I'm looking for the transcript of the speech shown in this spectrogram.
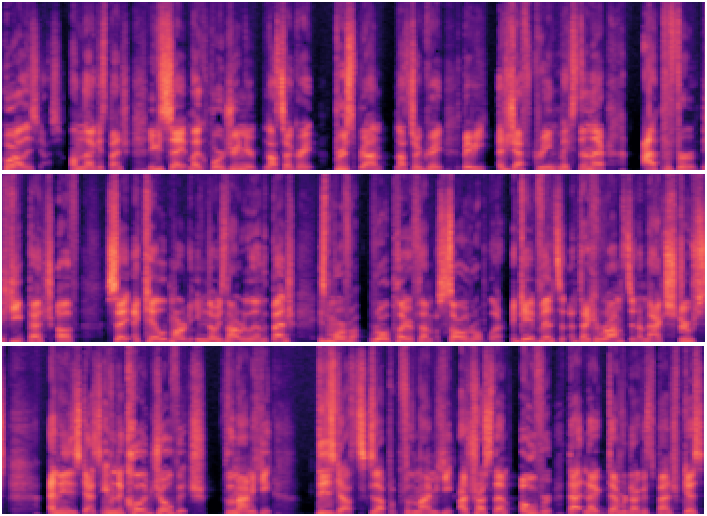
Who are all these guys on the Nuggets bench? You could say Michael Porter Jr., not so great. Bruce Brown, not so great. Maybe a Jeff Green mixed in there. I prefer the Heat bench of, say, a Caleb Martin, even though he's not really on the bench. He's more of a role player for them, a solid role player. A Gabe Vincent, a Duncan Robinson, a Max Strus, any of these guys, even Nikola Jovic for the Miami Heat. These guys up for the Miami Heat. I trust them over that Denver Nuggets bench because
